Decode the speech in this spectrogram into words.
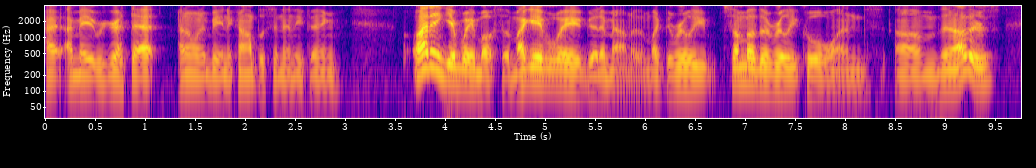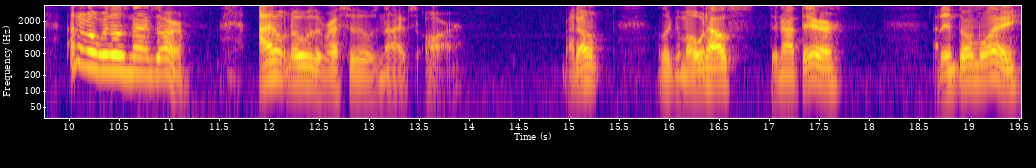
I, I may regret that. I don't want to be an accomplice in anything. Well, I didn't give away most of them. I gave away a good amount of them, like the really some of the really cool ones. Um, then others, I don't know where those knives are. I don't know where the rest of those knives are. I don't. I looked at my old house. They're not there. I didn't throw them away.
